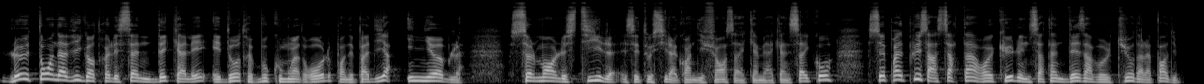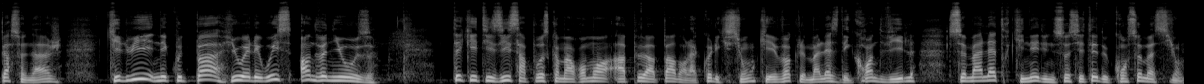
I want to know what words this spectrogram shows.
Le ton navigue entre les scènes décalées et d'autres beaucoup moins drôles, pour ne pas dire ignobles. Seulement le style, et c'est aussi la grande différence avec American Psycho, se prête plus à un certain recul et une certaine désinvolture de la part du personnage, qui lui n'écoute pas Hugh Lewis on the news. Take It Easy s'impose comme un roman à peu à part dans la collection qui évoque le malaise des grandes villes, ce mal-être qui naît d'une société de consommation.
